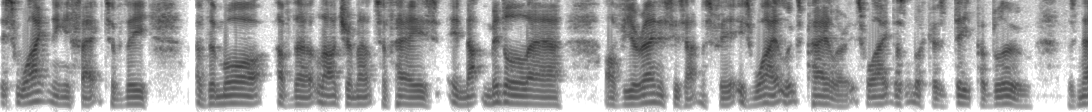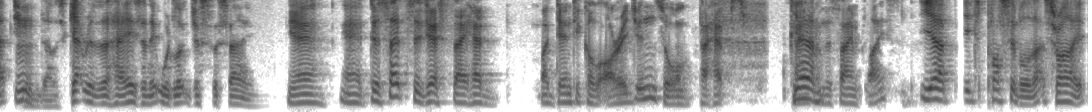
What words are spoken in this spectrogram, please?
this whitening effect of the of the more of the larger amounts of haze in that middle layer of Uranus's atmosphere is why it looks paler. It's why it doesn't look as deep a blue as Neptune mm. does. Get rid of the haze and it would look just the same. Yeah, yeah. Does that suggest they had identical origins or perhaps came yeah. from the same place? Yeah, it's possible. That's right.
